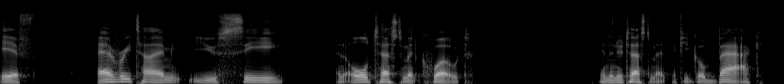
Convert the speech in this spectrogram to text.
if every time you see an Old Testament quote in the New Testament, if you go back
